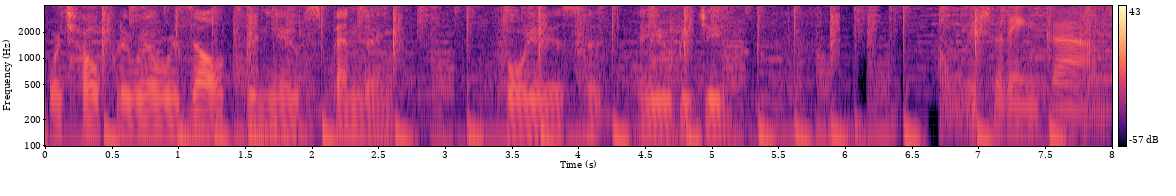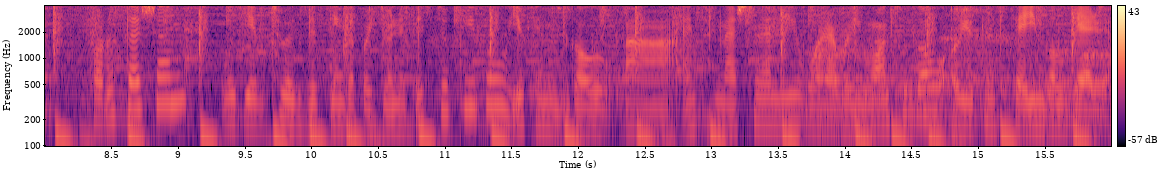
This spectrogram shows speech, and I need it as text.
which hopefully will result in you spending four years at AUBG. We're shooting um, photo session. We give two existing opportunities to people. You can go uh, internationally wherever you want to go, or you can stay in Bulgaria.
